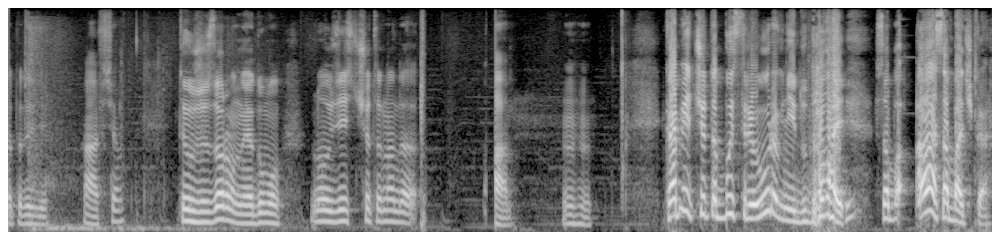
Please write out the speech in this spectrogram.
Сейчас, подожди. А, все. Ты уже взорван, я думал, ну здесь что-то надо... А, угу. Капец, что-то быстрые уровни идут. Давай. Соба... А, собачка.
